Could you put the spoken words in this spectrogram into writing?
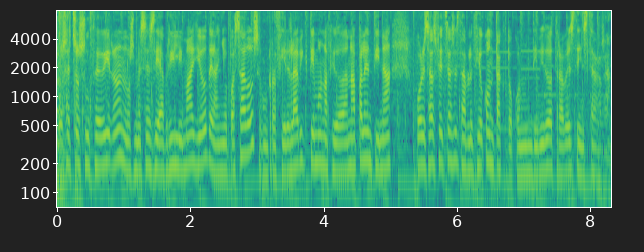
Los hechos sucedieron en los meses de abril y mayo del año pasado. Según refiere la víctima, una ciudadana palentina, por esas fechas estableció contacto con un individuo a través de Instagram.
